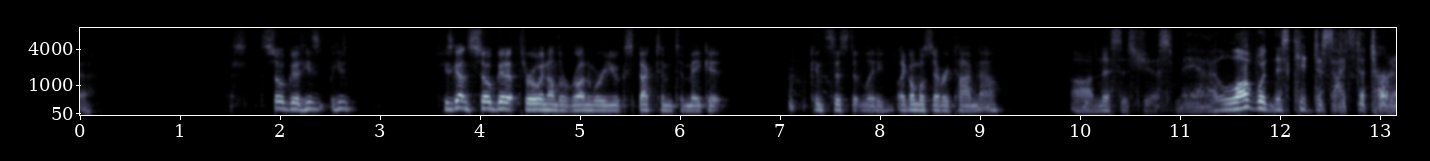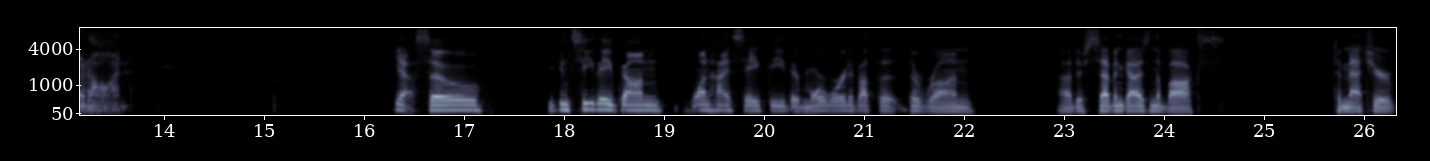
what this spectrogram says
Yeah, so good. He's he's he's gotten so good at throwing on the run where you expect him to make it consistently, like almost every time now. Oh, and this is just man, I love when this kid decides to turn it on. Yeah, so you can see they've gone one high safety. They're more worried about the the run. Uh, there's seven guys in the box to match your,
